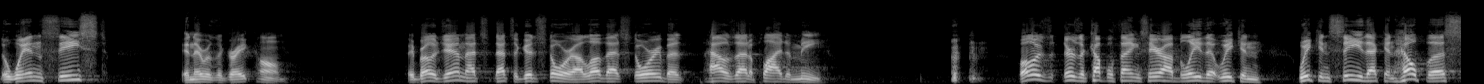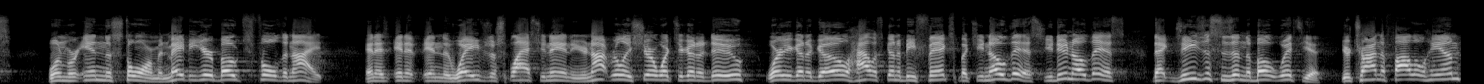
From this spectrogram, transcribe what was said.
The wind ceased and there was a great calm. Say, Brother Jim, that's, that's a good story. I love that story, but how does that apply to me? well, there's, there's a couple things here I believe that we can, we can see that can help us when we're in the storm. And maybe your boat's full tonight and, it, and, it, and the waves are splashing in and you're not really sure what you're going to do, where you're going to go, how it's going to be fixed. But you know this, you do know this, that Jesus is in the boat with you. You're trying to follow him.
